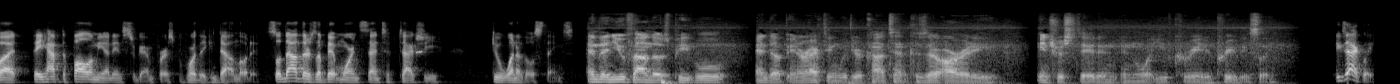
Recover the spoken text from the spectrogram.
but they have to follow me on Instagram first before they can download it. So now there's a bit more incentive to actually do one of those things. And then you found those people end up interacting with your content because they're already interested in, in what you've created previously. Exactly.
